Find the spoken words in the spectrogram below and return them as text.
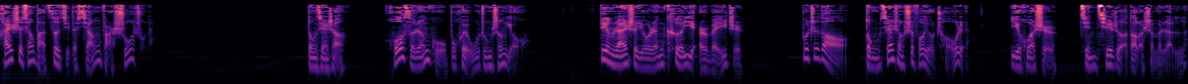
还是想把自己的想法说出来。董先生，活死人骨不会无中生有，定然是有人刻意而为之。不知道董先生是否有仇人，亦或是近期惹到了什么人了？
